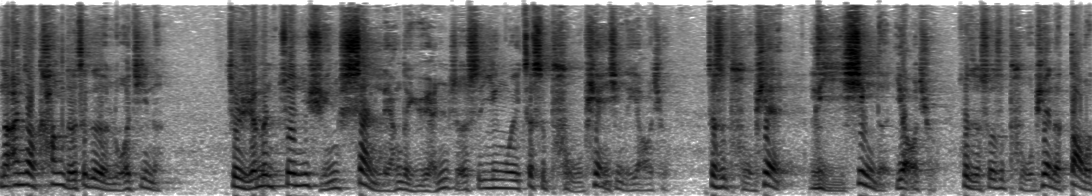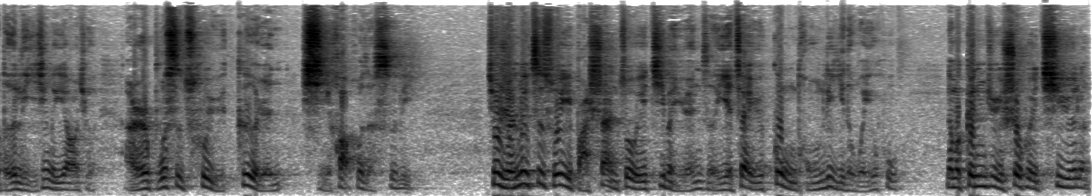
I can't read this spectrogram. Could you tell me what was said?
那按照康德这个逻辑呢，就是人们遵循善良的原则，是因为这是普遍性的要求，这是普遍理性的要求，或者说是普遍的道德理性的要求，而不是出于个人喜好或者私利。就人类之所以把善作为基本原则，也在于共同利益的维护。那么根据社会契约论，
